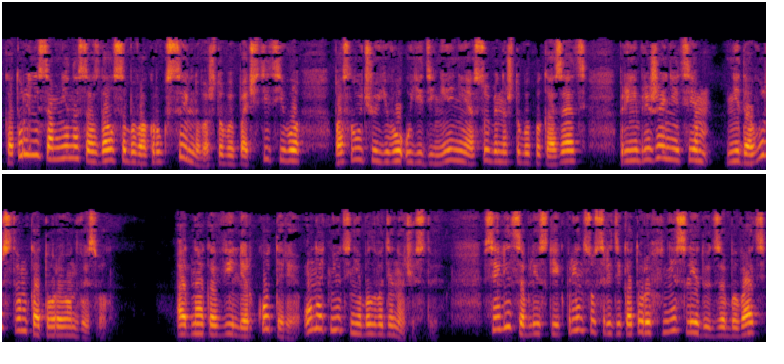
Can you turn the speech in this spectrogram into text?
который, несомненно, создался бы вокруг ссыльного, чтобы почтить его по случаю его уединения, особенно чтобы показать пренебрежение тем недовольством, которое он вызвал. Однако в Виллер-Коттере он отнюдь не был в одиночестве. Все лица, близкие к принцу, среди которых не следует забывать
